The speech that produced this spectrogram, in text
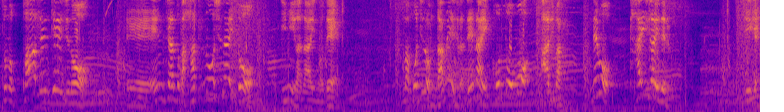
そのパーセンテージの、えー、エンチャントが発動しないと意味がないので、まあもちろんダメージが出ないこともあります。でも、大概出る。いけ。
